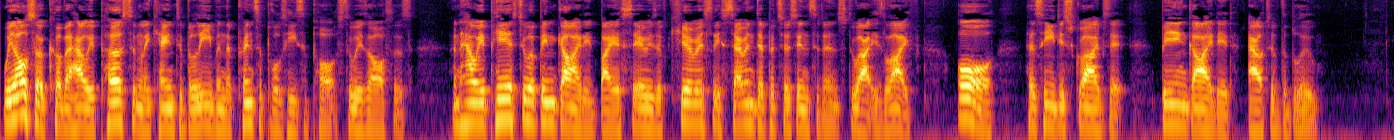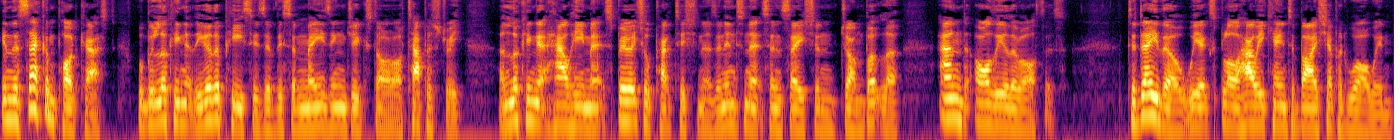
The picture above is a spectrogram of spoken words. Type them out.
We also cover how he personally came to believe in the principles he supports through his authors, and how he appears to have been guided by a series of curiously serendipitous incidents throughout his life, or, as he describes it, being guided out of the blue. In the second podcast, we'll be looking at the other pieces of this amazing jigsaw or tapestry and looking at how he met spiritual practitioners and internet sensation John Butler and all the other authors. Today, though, we explore how he came to buy Shepheard Walwyn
